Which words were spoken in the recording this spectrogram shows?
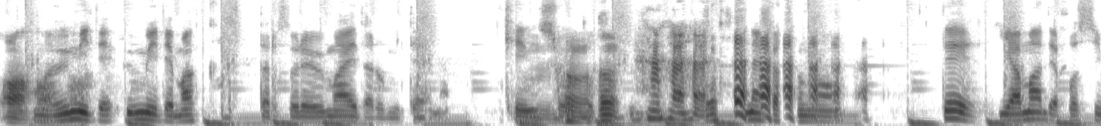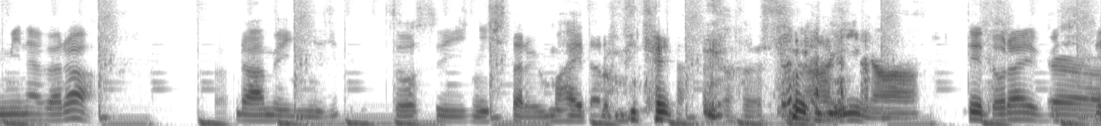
あまあ、海で海でマック食ったらそれうまいだろみたいな検証とか、なんかそので山で星見ながらラーメンに雑炊にしたらうまいだろみたいな。そうあ、いういいな。でドライブして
